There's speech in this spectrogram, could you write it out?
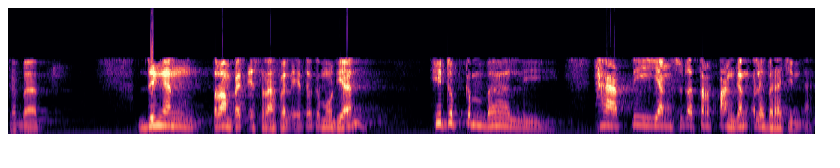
kebab. Dengan trompet Israfil itu kemudian hidup kembali hati yang sudah terpanggang oleh bara cinta.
